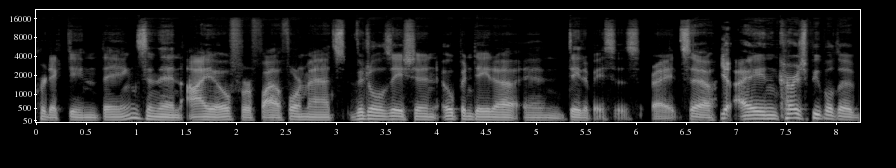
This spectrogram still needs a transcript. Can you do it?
predicting things, and then IO for file formats, visualization, open data, and databases, right? So yep. I encourage people to,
